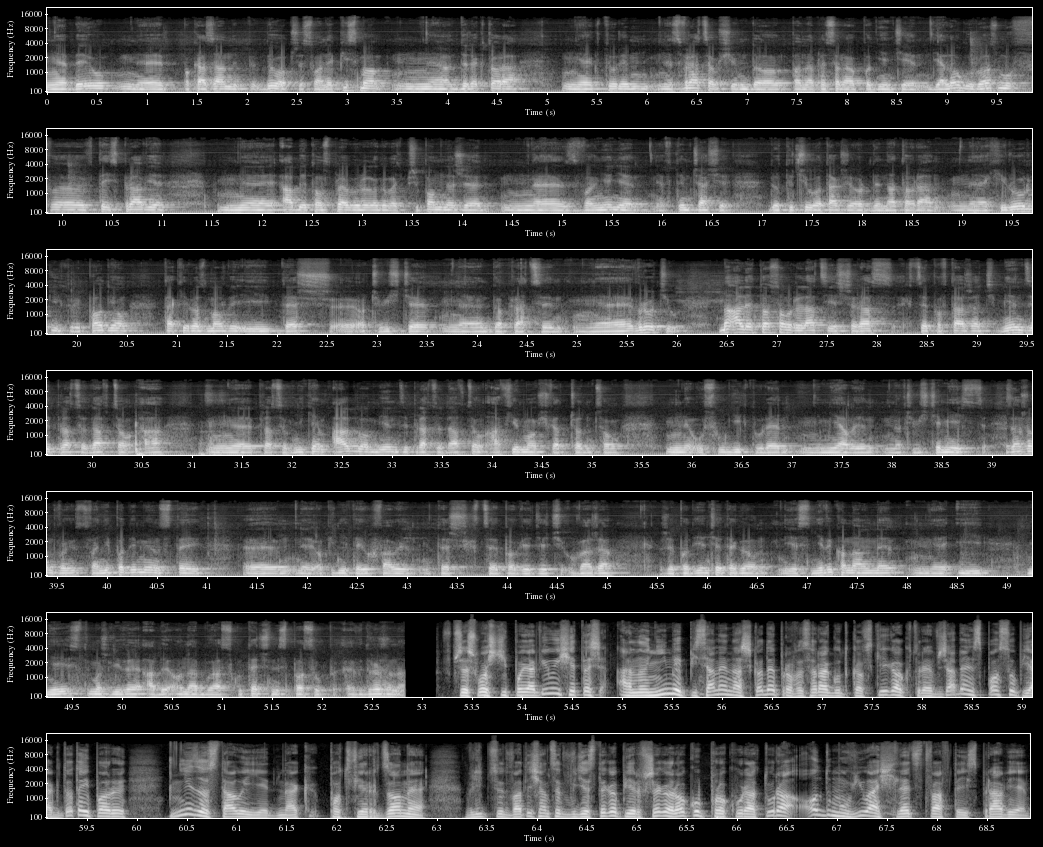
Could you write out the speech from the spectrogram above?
e, był e, pokazany, było przesłane pismo e, od dyrektora, e, którym zwracał się do pana profesora o podjęcie dialogu, rozmów e, w tej sprawie. E, Aby tą sprawę uregulować, przypomnę, że e, zwolnienie w tym czasie dotyczyło także ordynatora e, chirurgii, który podjął takie rozmowy i też e, oczywiście e, do pracy e, wrócił. No ale to są relacje, jeszcze raz chcę powtarzać, między pracodawcą a pracownikiem albo między pracodawcą a firmą świadczącą usługi, które miały oczywiście miejsce. Zarząd województwa nie podejmując tej opinii, tej uchwały też chcę powiedzieć, uważa, że podjęcie tego jest niewykonalne i nie jest możliwe, aby ona była w skuteczny sposób wdrożona. W przeszłości pojawiły się też anonimy pisane na szkodę profesora Gutkowskiego, które w żaden sposób, jak do tej pory, nie zostały jednak potwierdzone. W lipcu 2021 roku prokuratura odmówiła śledztwa w tej sprawie.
